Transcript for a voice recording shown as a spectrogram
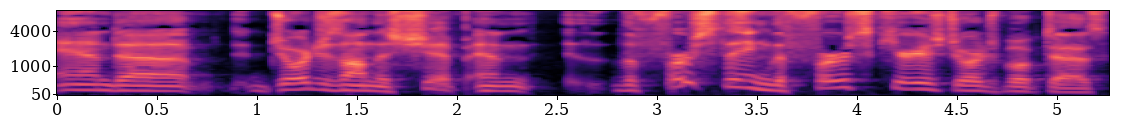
And uh, George is on the ship. And the first thing, the first Curious George book does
